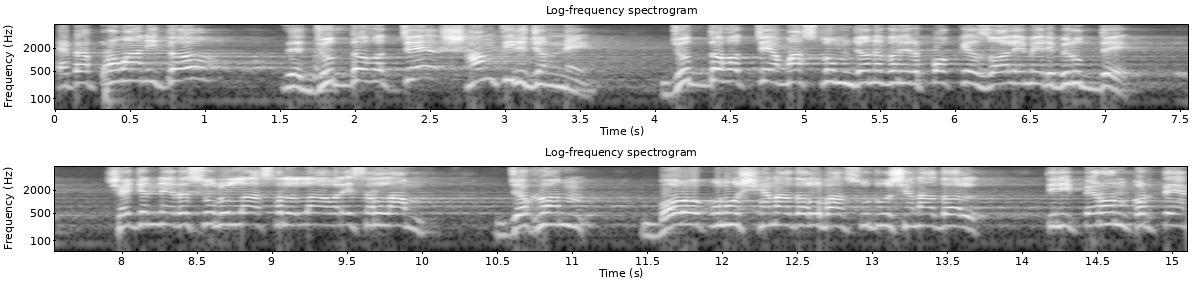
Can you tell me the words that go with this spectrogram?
এটা প্রমাণিত যে যুদ্ধ হচ্ছে শান্তির জন্যে। যুদ্ধ হচ্ছে মাসলুম জনগণের পক্ষে জলেমের বিরুদ্ধে। সেই জন্য রসুল্লাহ সাল্লাহ সাল্লাম যখন বড় কোনো সেনাদল বা ছোট সেনাদল তিনি প্রেরণ করতেন,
